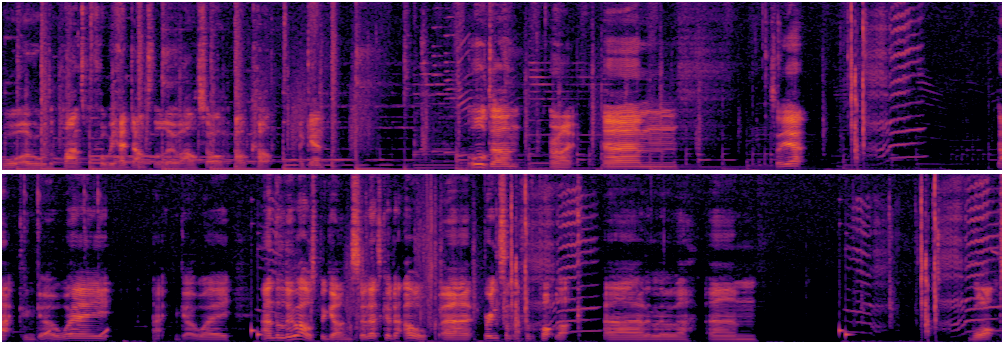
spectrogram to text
water all the plants before we head down to the luau, so I'll, I'll cut again. All done. Alright. um, so yeah. That can go away, that can go away. And the luau's begun, so let's go down. Oh, uh, bring something for the potluck. Uh, um, what?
